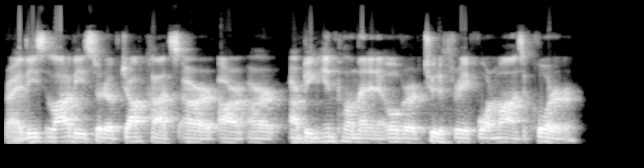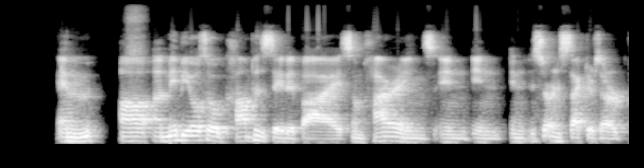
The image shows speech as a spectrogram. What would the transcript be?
right? These a lot of these sort of job cuts are are are are being implemented over two to three, four months, a quarter, and uh, maybe also compensated by some hirings in, in, in certain sectors are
